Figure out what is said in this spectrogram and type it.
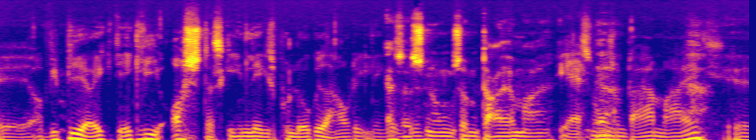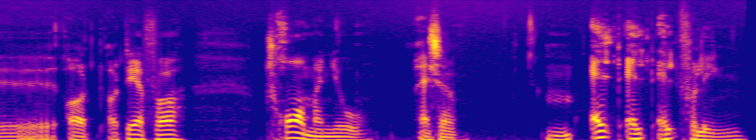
øh, og vi bliver jo ikke, det er ikke lige os, der skal indlægges på lukket afdeling. Altså sådan nogen som dig og mig. Ja, sådan nogen ja. som dig og mig. Ikke? Øh, og, og derfor tror man jo, altså mm, alt, alt, alt for længe,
